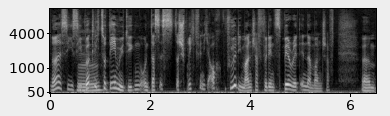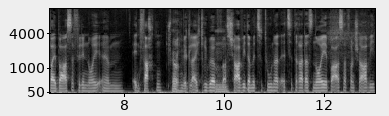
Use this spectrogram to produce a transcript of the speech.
ne, sie, sie mhm. wirklich zu demütigen und das ist, das spricht, finde ich, auch für die Mannschaft, für den Spirit in der Mannschaft. Ähm, bei Barca für den neu ähm, entfachten. Sprechen ja. wir gleich drüber, mhm. was Xavi damit zu tun hat, etc. Das neue Barca von Xavi.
